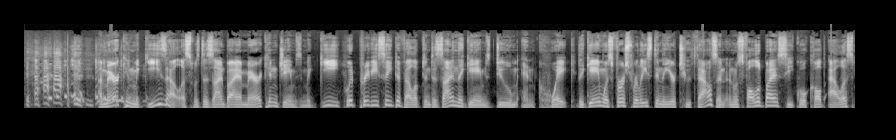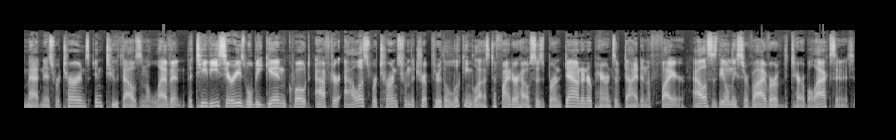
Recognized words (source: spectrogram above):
American McGee's Alice was designed by American James McGee, who had previously developed and designed the games Doom and Quake. The game was first released in the year 2000 and was followed by a sequel called Alice Madness Returns in 2011. The TV series will begin, quote, after Alice returns from the trip through the looking glass to find her house is burned down and her parents have died in the fire. Alice is the only survivor of the terrible accident.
